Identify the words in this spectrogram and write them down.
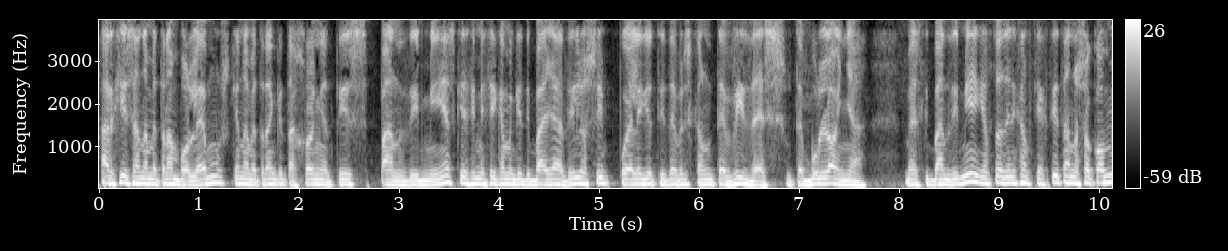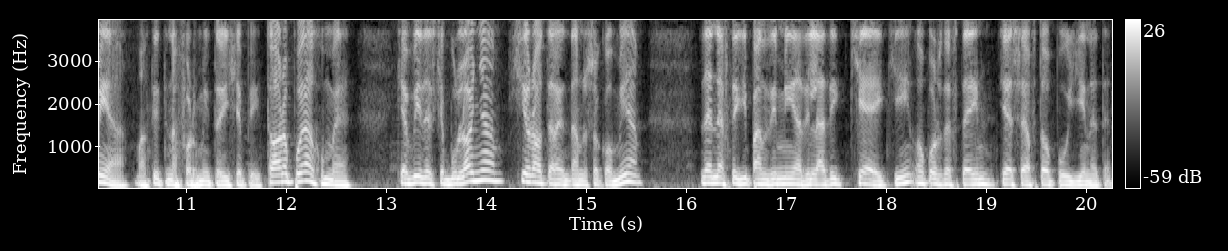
αρχίσαν να μετράνε πολέμους και να μετράνε και τα χρόνια της πανδημίας. Και θυμηθήκαμε και την παλιά δήλωση που έλεγε ότι δεν βρίσκαν ούτε βίδες, ούτε μπουλόνια μέσα στην πανδημία, γι' αυτό δεν είχαν φτιαχτεί τα νοσοκομεία. Με αυτή την αφορμή το είχε πει. Τώρα που έχουμε και βίδες και μπουλόνια, χειρότερα είναι τα νοσοκομεία. Δεν έφταιγε η πανδημία δηλαδή και εκεί, όπως δεν φταίει και σε αυτό που γίνεται.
